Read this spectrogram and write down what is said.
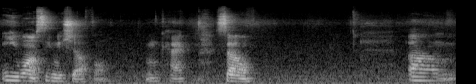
you won't see me shuffle. Okay, so um,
